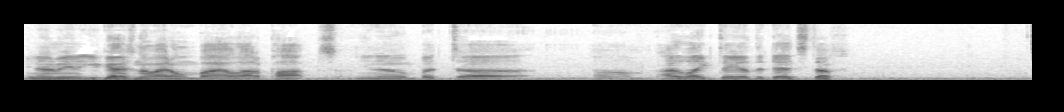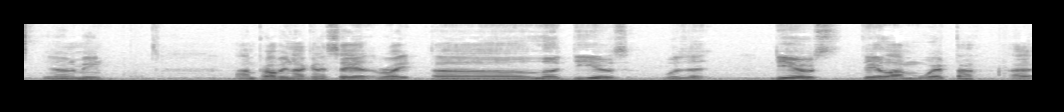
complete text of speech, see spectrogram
You know what I mean? You guys know I don't buy a lot of pops, you know, but uh, um, I like Day of the Dead stuff. You know what I mean? I'm probably not going to say it right. Uh, La Dios, was it? Dios de la Muerta? I,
